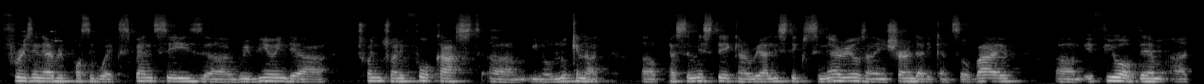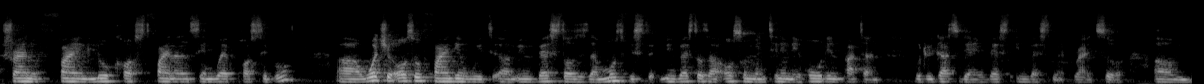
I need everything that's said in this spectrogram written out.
freezing every possible expenses, uh, reviewing their 2020 forecast, um, you know, looking at uh, pessimistic and realistic scenarios and ensuring that it can survive. Um, a few of them are trying to find low cost financing where possible. Uh, what you're also finding with um, investors is that most investors are also maintaining a holding pattern with regards to their invest investment, right? So, um,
